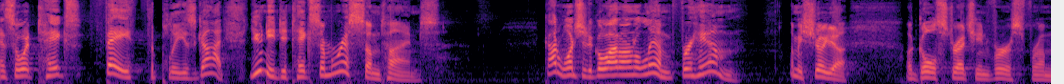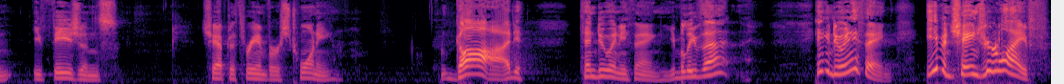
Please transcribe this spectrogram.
And so it takes faith to please God. You need to take some risks sometimes. God wants you to go out on a limb for Him. Let me show you a goal stretching verse from Ephesians chapter 3 and verse 20. God can do anything. You believe that? He can do anything, even change your life,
